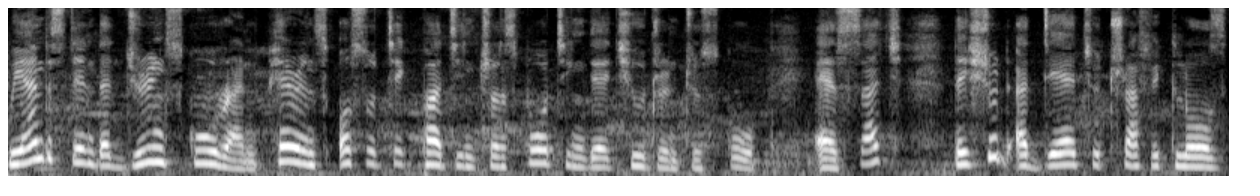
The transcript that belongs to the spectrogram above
We understand that during school run, parents also take part in transporting their children to school. As such, they should adhere to traffic laws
